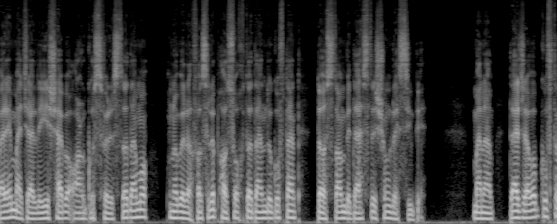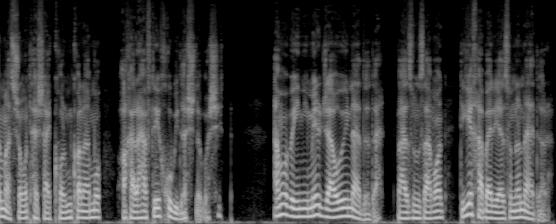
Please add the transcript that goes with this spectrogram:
برای مجله شب آرگوس فرستادم و اونا بلافاصله پاسخ دادند و گفتند داستان به دستشون رسیده. منم در جواب گفتم از شما تشکر می‌کنم و آخر هفته خوبی داشته باشید. اما به این ایمیل جوابی ندادن و از اون زمان دیگه خبری از اونا ندارم.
